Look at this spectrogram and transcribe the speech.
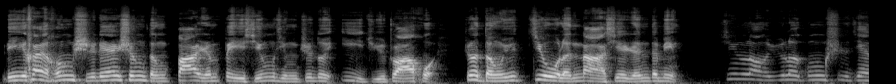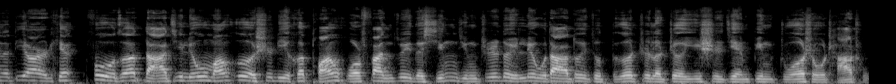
李汉恒、史连生等八人被刑警支队一举抓获，这等于救了那些人的命。新浪娱乐宫事件的第二天，负责打击流氓恶势力和团伙犯罪的刑警支队六大队就得知了这一事件，并着手查处。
